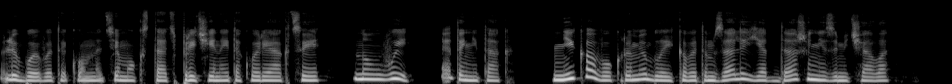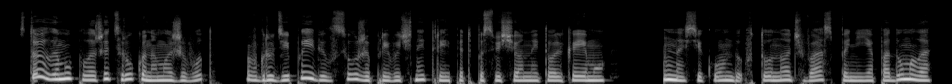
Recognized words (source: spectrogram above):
Любой в этой комнате мог стать причиной такой реакции. Но, увы, это не так. Никого, кроме Блейка, в этом зале я даже не замечала. Стоило ему положить руку на мой живот, в груди появился уже привычный трепет, посвященный только ему. На секунду в ту ночь в Аспене я подумала,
